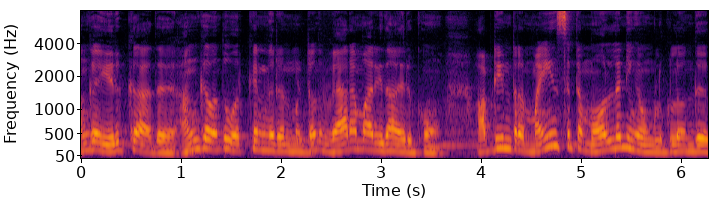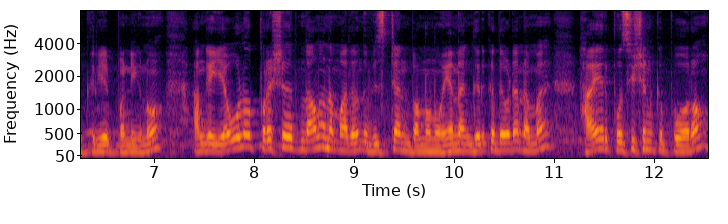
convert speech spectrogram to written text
அங்கே இருக்காது. அங்கே வந்து ஒர்க் என்விரான்மெண்ட் வந்து வேறு மாதிரி தான் இருக்கும். அப்படின்ற மைண்ட் செட்டை முதல்ல நீங்கள் உங்களுக்குள்ளே வந்து கிரியேட் பண்ணிக்கணும். அங்கே எவ்வளோ ப்ரெஷர் இருந்தாலும் நம்ம அதை வந்து விஸ்டாண்ட் பண்ணணும். ஏன்னா அங்கே இருக்கிறத விட நம்ம ஹையர் பொசிஷனுக்கு போகிறோம்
